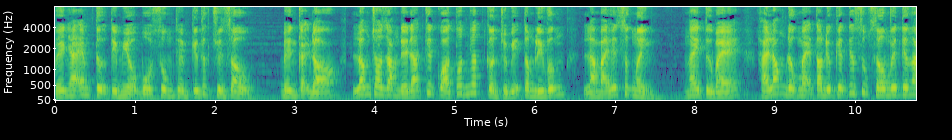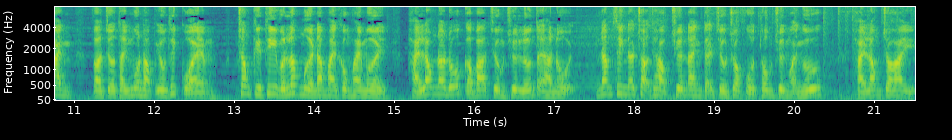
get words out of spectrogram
về nhà em tự tìm hiểu bổ sung thêm kiến thức chuyên sâu. Bên cạnh đó, Long cho rằng để đạt kết quả tốt nhất cần chuẩn bị tâm lý vững, làm bài hết sức mình. Ngay từ bé, Hải Long được mẹ tạo điều kiện tiếp xúc sớm với tiếng Anh và trở thành môn học yêu thích của em. Trong kỳ thi vào lớp 10 năm 2020, Hải Long đã đỗ cả 3 trường chuyên lớn tại Hà Nội. Nam sinh đã chọn theo học chuyên Anh tại trường cho phổ thông chuyên ngoại ngữ. Hải Long cho hay,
